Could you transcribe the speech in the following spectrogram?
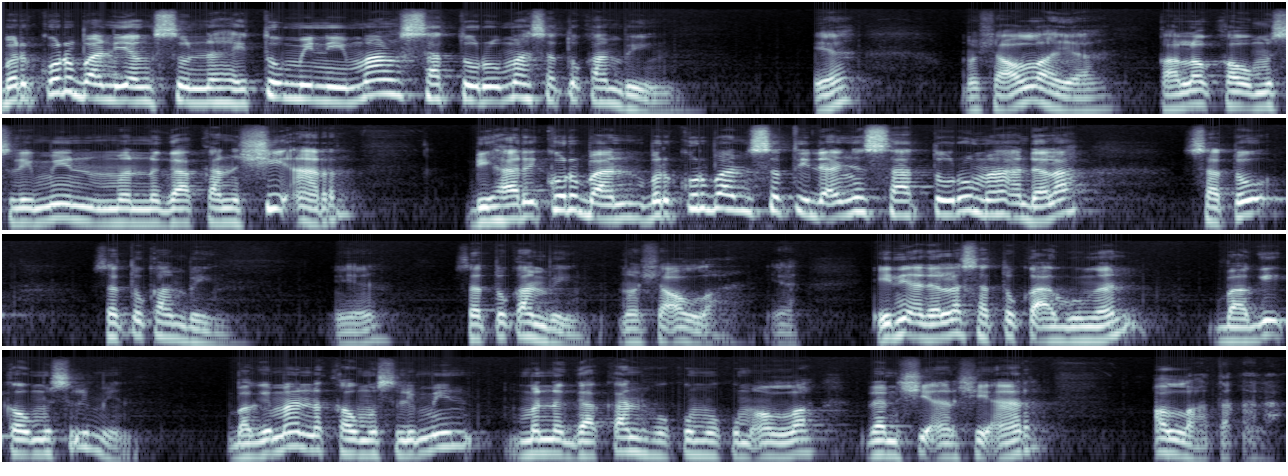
berkurban yang sunnah itu minimal satu rumah satu kambing. Ya, masya Allah ya. Kalau kaum muslimin menegakkan syiar di hari kurban, berkurban setidaknya satu rumah adalah satu satu kambing. Ya, satu kambing, masya Allah. Ya, ini adalah satu keagungan bagi kaum muslimin. Bagaimana kaum muslimin menegakkan hukum-hukum Allah dan syiar-syiar Allah Ta'ala.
